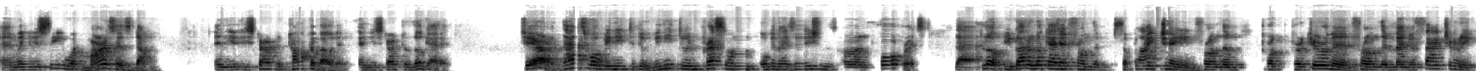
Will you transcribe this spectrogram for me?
And when you see what Mars has done, and you, you start to talk about it and you start to look at it, JR, that's what we need to do. We need to impress on organizations, on corporates, that look, you got to look at it from the supply chain, from the procurement, from the manufacturing,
